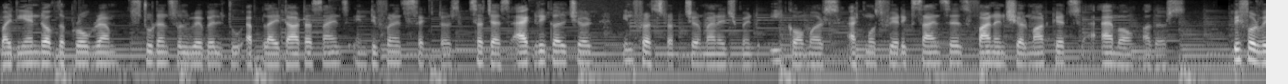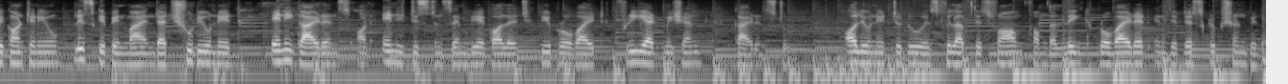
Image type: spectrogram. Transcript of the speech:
By the end of the program, students will be able to apply data science in different sectors such as agriculture, infrastructure management, e commerce, atmospheric sciences, financial markets, among others. Before we continue, please keep in mind that should you need any guidance on any distance MBA college, we provide free admission guidance too. All you need to do is fill up this form from the link provided in the description below.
